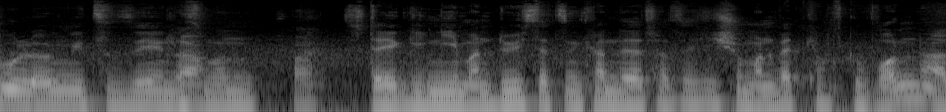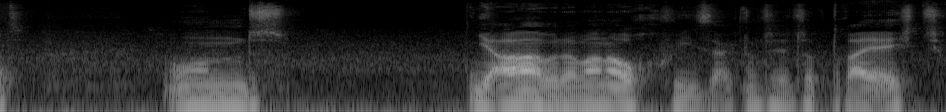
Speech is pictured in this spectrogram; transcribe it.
cool irgendwie zu sehen, dass Klar. man Voll. sich da gegen jemanden durchsetzen kann, der tatsächlich schon mal einen Wettkampf gewonnen hat. Und ja, aber da waren auch, wie gesagt, unter den Top 3 echt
